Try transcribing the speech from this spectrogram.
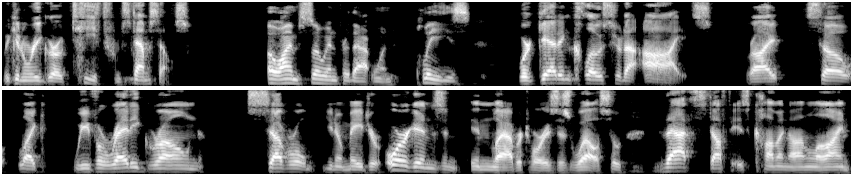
we can regrow teeth from stem cells. Oh, I'm so in for that one. Please. We're getting closer to eyes, right? So like we've already grown several, you know, major organs in, in laboratories as well. So that stuff is coming online.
